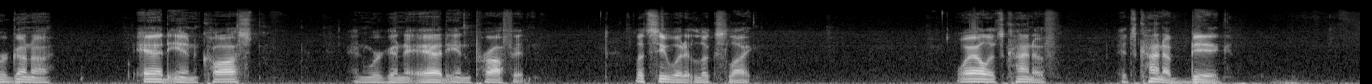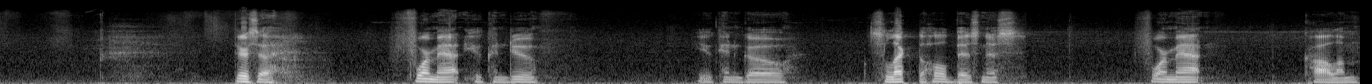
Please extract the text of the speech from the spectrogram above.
We're going to add in cost and we're going to add in profit. Let's see what it looks like. Well, it's kind of it's kind of big. There's a format you can do. You can go select the whole business, format, column,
